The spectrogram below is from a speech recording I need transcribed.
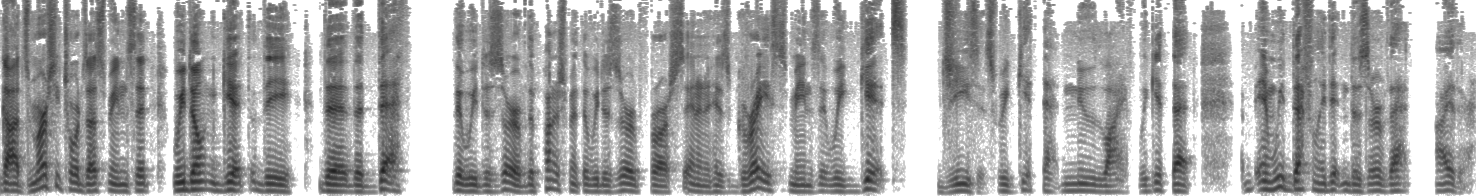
God's mercy towards us means that we don't get the, the, the death that we deserve, the punishment that we deserve for our sin. And His grace means that we get Jesus. We get that new life. We get that. And we definitely didn't deserve that either.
